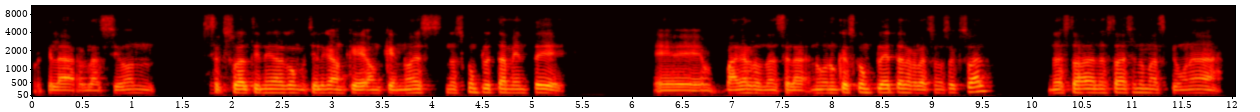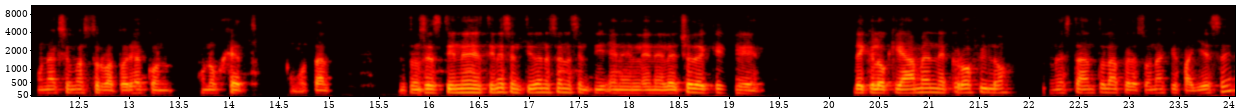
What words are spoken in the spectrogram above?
porque la relación Sí. sexual tiene algo, aunque, aunque no es, no es completamente, eh, valga la redundancia, la- nu- nunca es completa la relación sexual, no estaba, no estaba haciendo más que una, una acción masturbatoria con un objeto como tal. Entonces tiene, tiene sentido en eso, en el, en el, en el hecho de que, de que lo que ama el necrófilo no es tanto la persona que fallece,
